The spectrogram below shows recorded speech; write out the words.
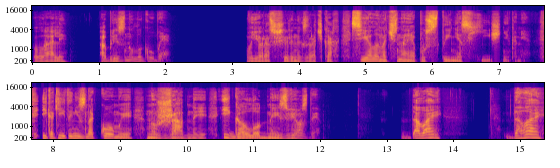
Лали облизнула губы. В ее расширенных зрачках сияла ночная пустыня с хищниками и какие-то незнакомые, но жадные и голодные звезды. «Давай, давай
